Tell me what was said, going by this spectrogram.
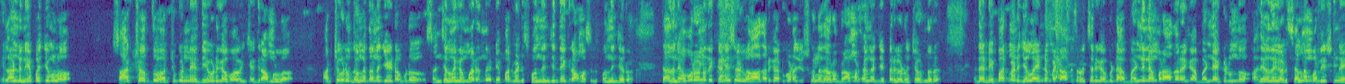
ఇలాంటి నేపథ్యంలో సాక్షాత్తు అర్చకుడిని దేవుడిగా భావించే గ్రామంలో అర్చకుడు దొంగతనం చేయడం సంచలనంగా మారింది. డిపార్ట్మెంట్ స్పందించింది గ్రామస్తులు స్పందించారు. అతను ఎవరు అన్నది కనీసం వీళ్ళు ఆధార్ కార్డు కూడా చూసుకోలేదు. ఎవరో బ్రాహ్మణ సంఘం చెప్పారు కూడా వచ్చే ఉంటున్నారు. అదే డిపార్ట్మెంట్ జిల్లా ఇండిపెండెంట్ ఆఫీసర్ వచ్చారు కాబట్టి ఆ బండి నెంబర్ ఆధారంగా బండి ఎక్కడుందో అదేవిధంగా సెల్ నెంబర్ తీసుకుని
